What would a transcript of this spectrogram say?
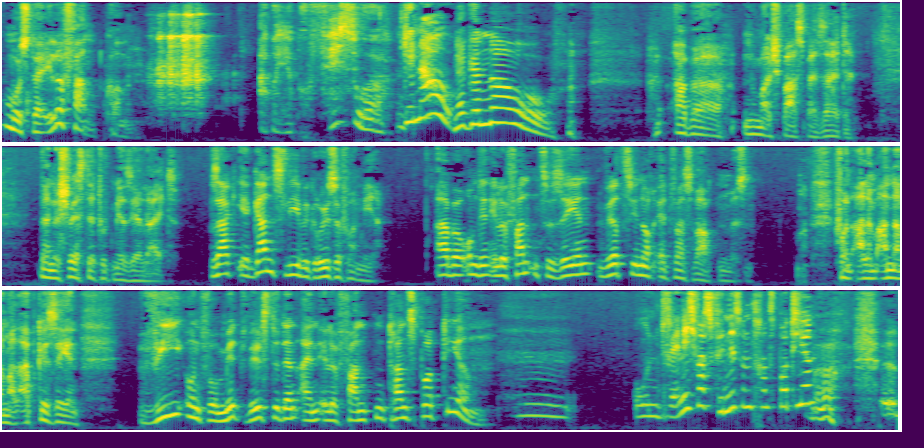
muss der Elefant kommen. Aber Herr Professor. Genau. Ja, genau. Aber nun mal Spaß beiseite. Deine Schwester tut mir sehr leid. Sag ihr ganz liebe Grüße von mir. Aber um den Elefanten zu sehen, wird sie noch etwas warten müssen. Von allem anderen mal abgesehen. Wie und womit willst du denn einen Elefanten transportieren? Hm. Und wenn ich was finde zum Transportieren? Äh,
